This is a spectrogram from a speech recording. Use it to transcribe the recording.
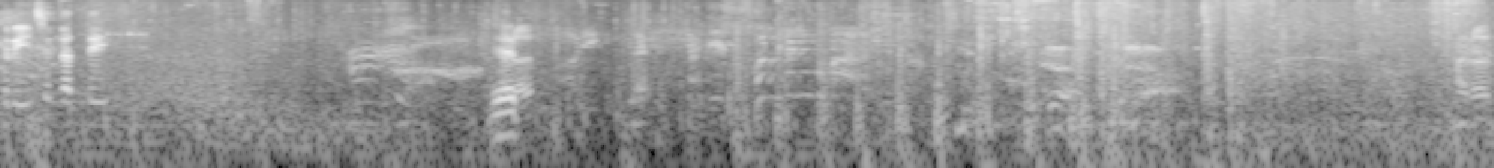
트레 2층 갔대. 예. 저런.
